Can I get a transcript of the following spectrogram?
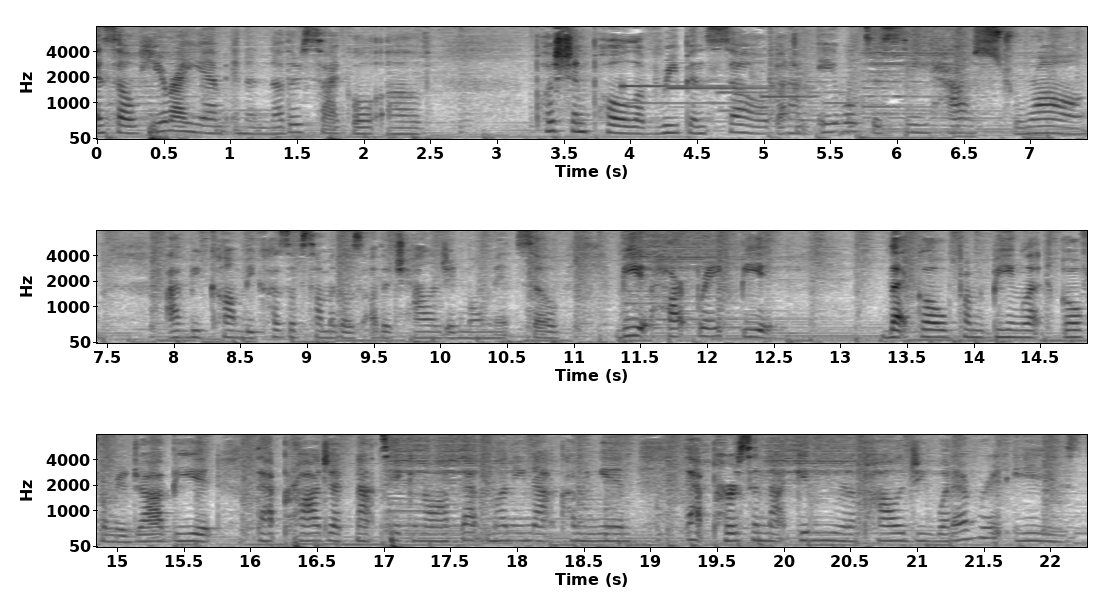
And so here I am in another cycle of push and pull, of reap and sow, but I'm able to see how strong I've become because of some of those other challenging moments. So, be it heartbreak, be it let go from being let go from your job, be it that project not taking off, that money not coming in, that person not giving you an apology, whatever it is,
